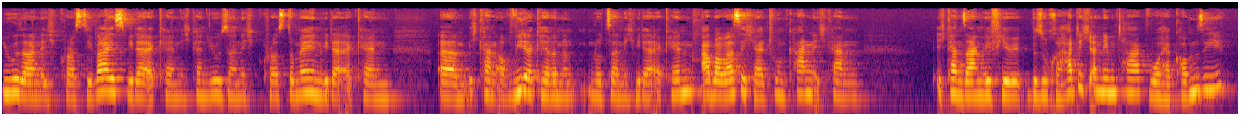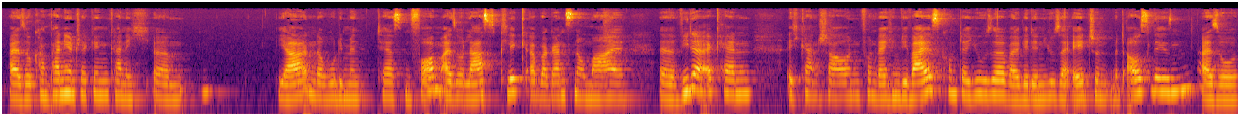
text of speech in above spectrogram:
User nicht cross-device wiedererkennen, ich kann User nicht cross-domain wiedererkennen, ähm, ich kann auch wiederkehrende Nutzer nicht wiedererkennen. Aber was ich halt tun kann, ich kann, ich kann sagen, wie viele Besucher hatte ich an dem Tag, woher kommen sie. Also Kampagnentracking kann ich ähm, ja in der rudimentärsten Form, also Last Click, aber ganz normal äh, wiedererkennen. Ich kann schauen, von welchem Device kommt der User, weil wir den User Agent mit auslesen. Also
